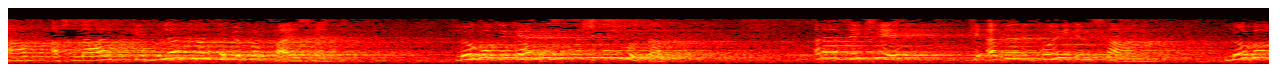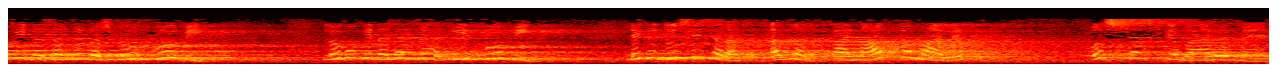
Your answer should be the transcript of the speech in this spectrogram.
آپ اخلاق کے بلند مرتبے پر فائز ہیں۔ لوگوں کے کہنے سے کچھ نہیں ہوتا۔ اور آپ دیکھیے کہ اگر کوئی انسان لوگوں کی نظر میں مجنون ہو بھی، لوگوں کی نظر میں حقیق ہو بھی، لیکن دوسری طرف اگر کائنات کا مالک اس شخص کے بارے میں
